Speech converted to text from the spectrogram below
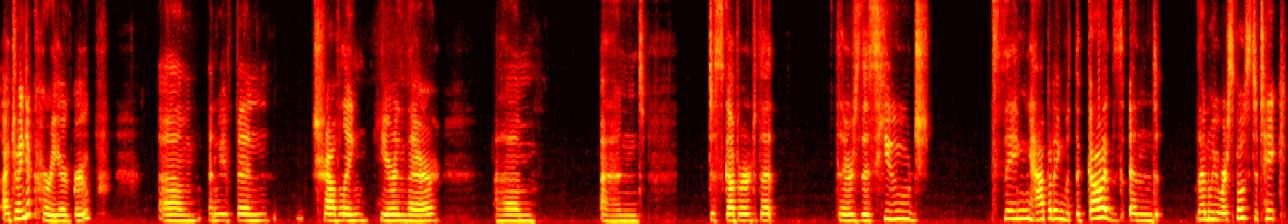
I joined a courier group, um, and we've been traveling here and there, um, and discovered that there's this huge thing happening with the gods, and then we were supposed to take.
